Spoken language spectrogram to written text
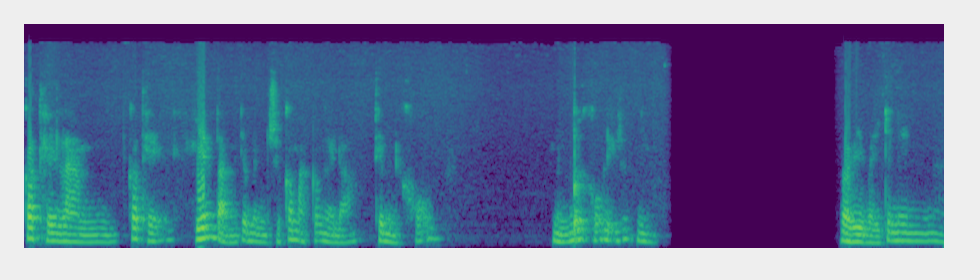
có thể làm, có thể hiến tặng cho mình sự có mặt của người đó, thì mình khổ, mình bớt khổ đi rất nhiều. Và vì vậy cho nên à,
